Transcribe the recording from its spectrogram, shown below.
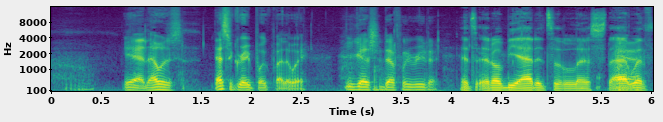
Um, yeah, that was that's a great book by the way. You guys should definitely read it. It's it'll be added to the list. That oh, yeah. with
